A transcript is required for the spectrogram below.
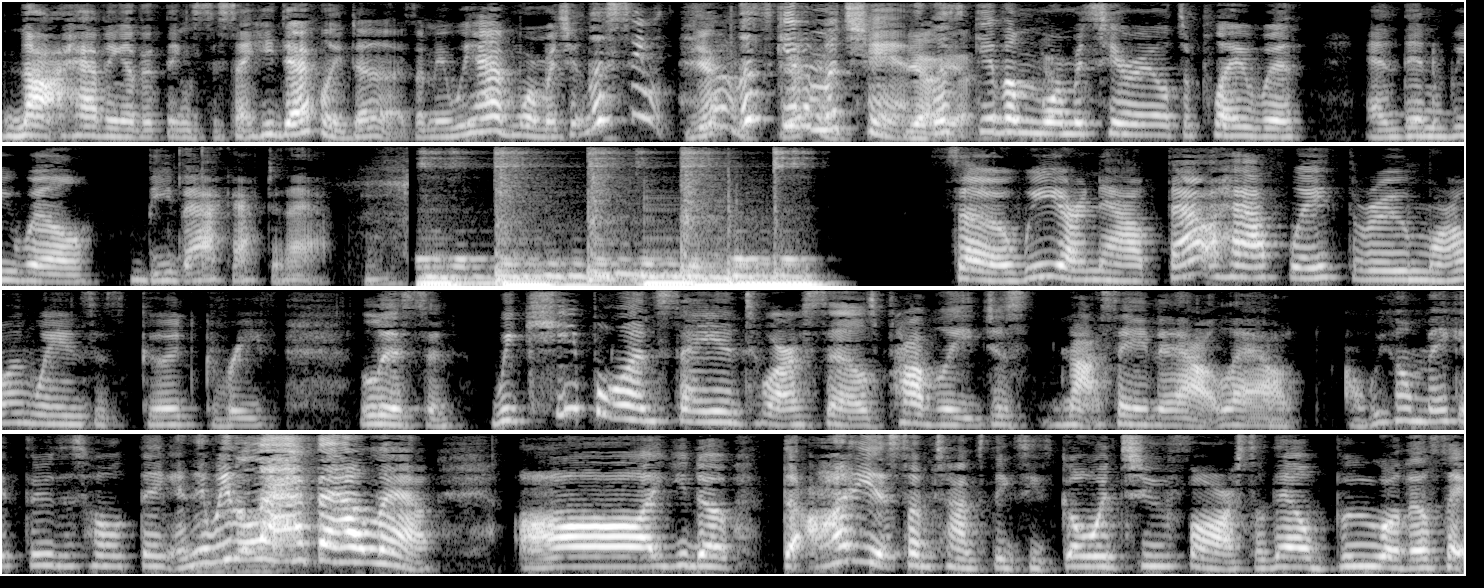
not having other things to say. He definitely does. I mean, we have more material. Let's see. Yeah. Let's give yeah. him a chance. Yeah, Let's yeah, give him yeah. more material to play with, and then we will be back after that. Mm-hmm. So we are now about halfway through Marlon Wayans' Good Grief. Listen, we keep on saying to ourselves, probably just not saying it out loud, are we gonna make it through this whole thing? And then we laugh out loud. Oh, you know, the audience sometimes thinks he's going too far, so they'll boo or they'll say,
